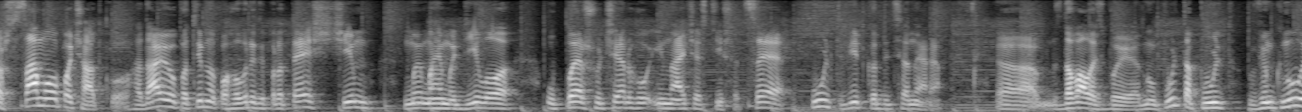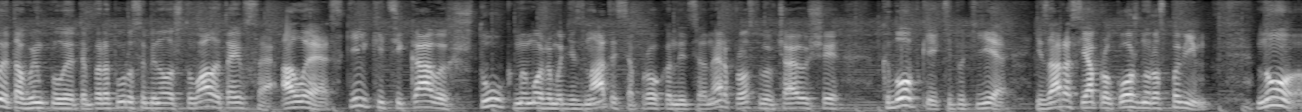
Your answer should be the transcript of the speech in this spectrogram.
Що ж, з самого початку, гадаю, потрібно поговорити про те, з чим ми маємо діло у першу чергу і найчастіше. Це пульт від кондиціонера. Е, здавалось би, ну пульт та пульт, вимкнули та вимкнули, температуру собі налаштували та і все. Але скільки цікавих штук ми можемо дізнатися про кондиціонер, просто вивчаючи кнопки, які тут є. І зараз я про кожну розповім. Ну,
